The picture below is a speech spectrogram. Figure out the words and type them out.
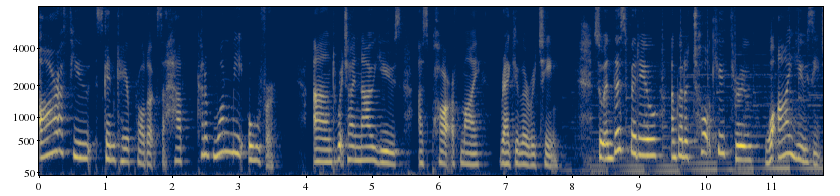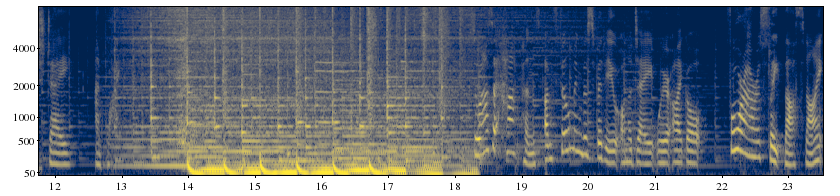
are a few skincare products that have kind of won me over and which I now use as part of my regular routine. So in this video, I'm going to talk you through what I use each day and why. So as it happens, I'm filming this video on a day where I got four hours sleep last night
